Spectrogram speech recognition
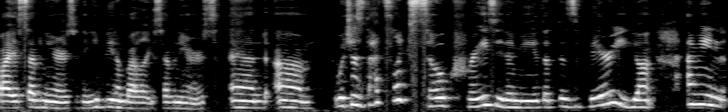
by seven years. I think he beat him by like seven years, and um, which is that's like so crazy to me that this very young. I mean,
